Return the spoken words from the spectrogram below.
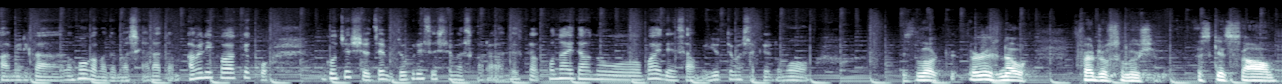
アメリカの方がまだマシかなと。アメリカは結構50州全部独立してますから、ですからこの間あのバイデンさんも言ってましたけれども、Look, there is no federal solution. This gets solved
